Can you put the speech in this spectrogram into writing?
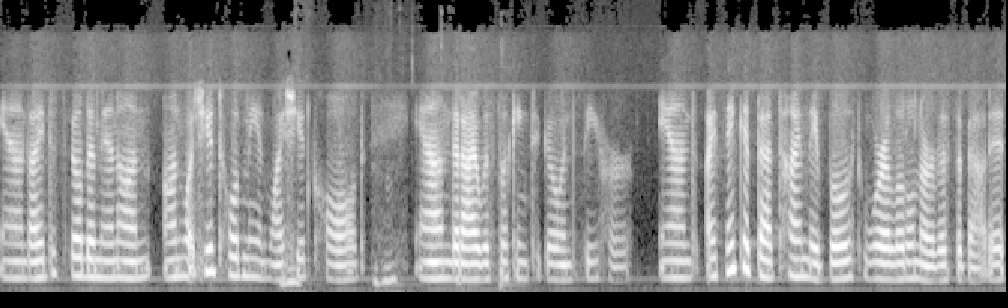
and I just filled them in on on what she had told me and why she had called, and that I was looking to go and see her. And I think at that time they both were a little nervous about it,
